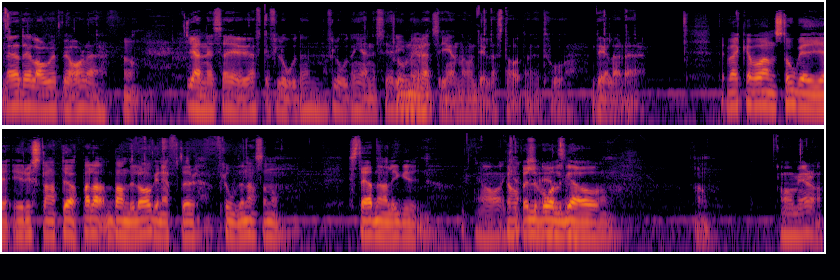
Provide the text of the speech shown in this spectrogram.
det är det laget vi har där. Ja. Jenisej är ju efter floden. Floden Jenisej rinner rätt igenom och delar staden i två delar där. Det verkar vara en stor grej i Ryssland att döpa bandylagen efter floderna som städerna ligger vid. Ja, Jag har väl Volga och... Ja. vad mer då?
